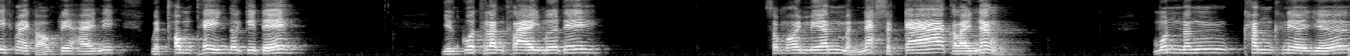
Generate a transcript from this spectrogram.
នេះខ្មែរក្រមគ្នាឯងនេះវាធំធេងដូចគេទេយើងគួរថ្លឹងថ្លែងមើលទេសូមឲ្យមានមនសិការកន្លែងហ្នឹងមុននឹងខឹងគ្នាយើង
